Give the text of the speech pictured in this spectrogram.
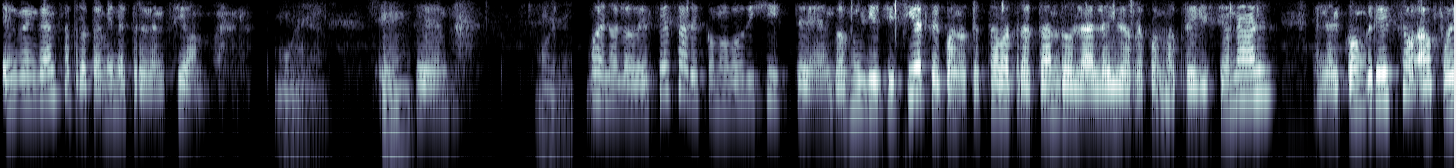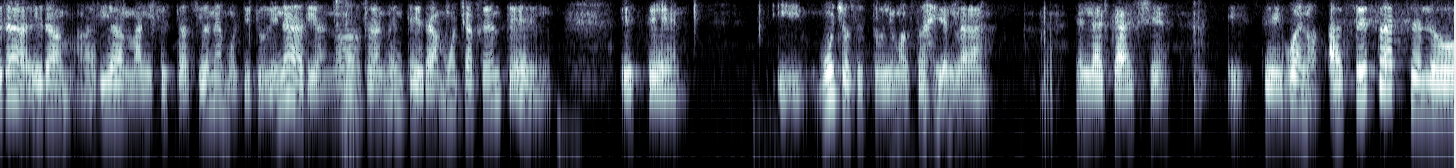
es venganza, pero también es prevención. Muy bien. Este, Muy bien. Bueno, lo de César es como vos dijiste, en 2017, cuando se estaba tratando la ley de reforma previsional, en el Congreso, afuera era, había manifestaciones multitudinarias, ¿no? Realmente era mucha gente, este, y muchos estuvimos ahí en la, en la calle. Este, bueno, a César se lo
